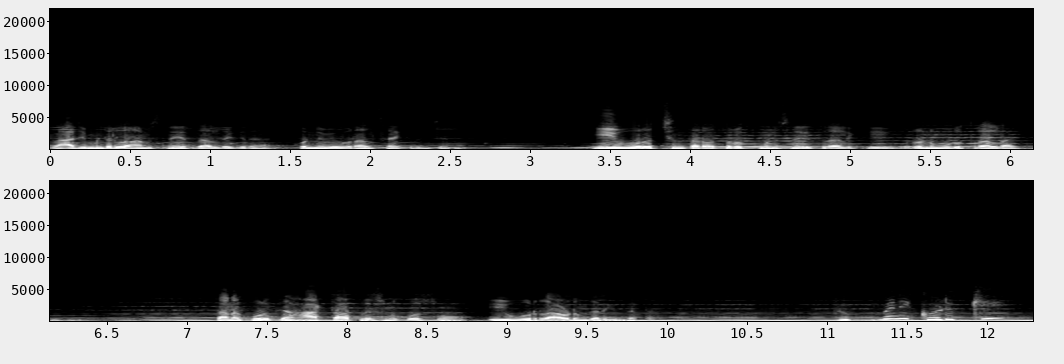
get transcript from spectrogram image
రాజమండ్రిలో ఆమె స్నేహితురాల దగ్గర కొన్ని వివరాలు సేకరించాను. ఈ ఊరు వచ్చిన తర్వాత రుక్మిణి స్నేహితురాలకి రెండు మూడు ఉత్తరాలు రాసింది. తన కొడుకు హార్ట్ ఆపరేషన్ కోసం ఈ ఊరు రావడం జరిగిందట. రుక్మిణి కొడుక్కి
